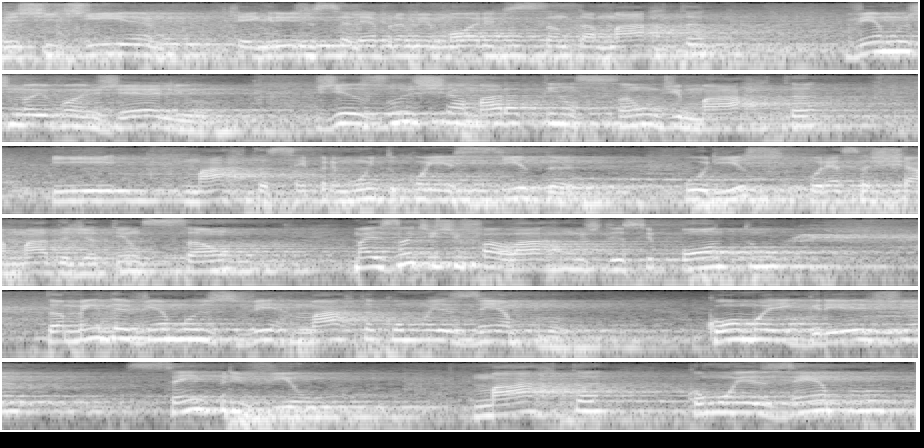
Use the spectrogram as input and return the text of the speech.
Neste dia que a igreja celebra a memória de Santa Marta, vemos no Evangelho Jesus chamar a atenção de Marta, e Marta sempre muito conhecida por isso, por essa chamada de atenção. Mas antes de falarmos desse ponto, também devemos ver Marta como um exemplo, como a igreja sempre viu. Marta como um exemplo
